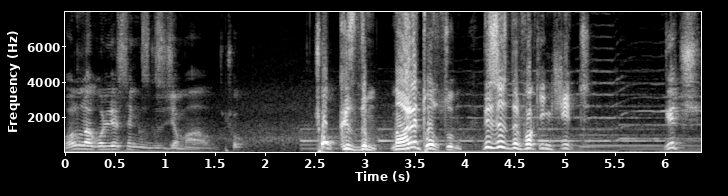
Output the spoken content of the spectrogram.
Vallahi gol yersen kız kızacağım ha. Çok çok kızdım. Lanet olsun. This is the fucking shit. Geç.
